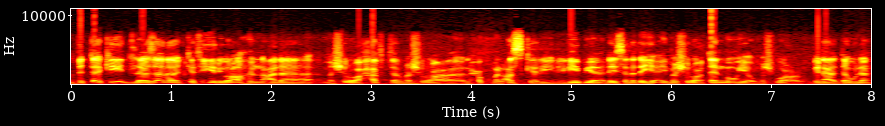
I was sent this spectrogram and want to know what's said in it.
بالتأكيد لا زال الكثير يراهن على مشروع حفتر مشروع الحكم العسكري لليبيا. ليس لديه أي مشروع تنموي أو مشروع بناء دولة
